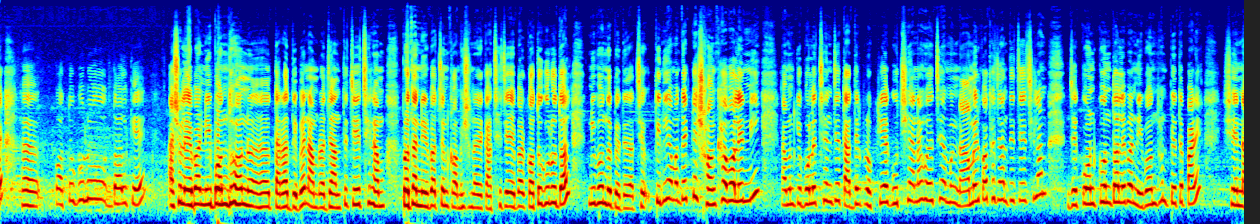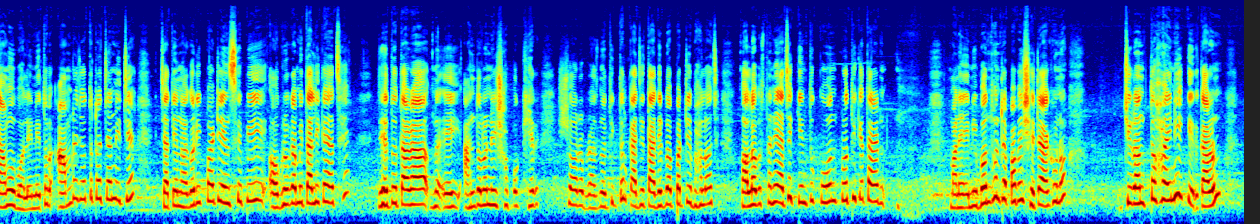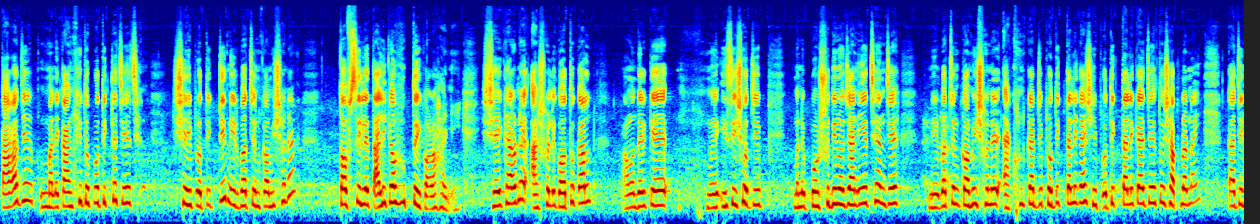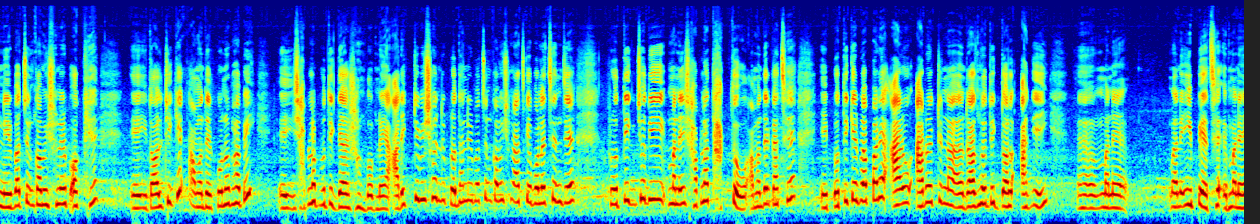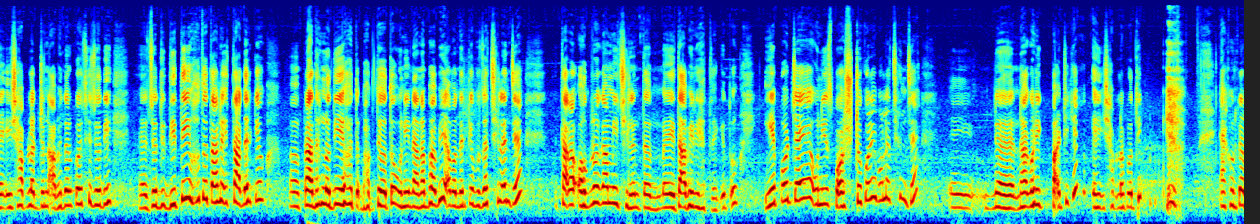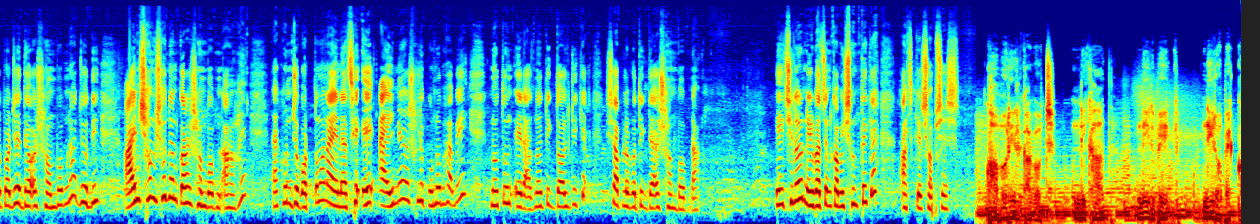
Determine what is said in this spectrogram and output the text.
কতগুলো দলকে আসলে এবার নিবন্ধন তারা দেবেন। আমরা জানতে চেয়েছিলাম প্রধান নির্বাচন কমিশনারের কাছে যে এবার কতগুলো দল নিবন্ধন পেতে যাচ্ছে। তিনি আমাদেরকে সংখ্যা বলেননি, এমনকি বলেছেন যে তাদের প্রক্রিয়া গুছিয়ে আনা হয়েছে এবং নামের কথা জানতে চেয়েছিলাম যে কোন কোন দল এবার নিবন্ধন পেতে পারে, সে নামও বলেনি তবে আমরা যতটা জানি যে জাতীয় নাগরিক পার্টি, এনসিপি অগ্রগামী তালিকায় আছে। যেহেতু তারা এই আন্দোলনের সপক্ষের সরব রাজনৈতিক দল, কাজে তাদের ব্যাপারটি ভালো আছে, ভালো অবস্থানে আছে, কিন্তু কোন প্রতীকে তারা মানে নিবন্ধনটা পাবে সেটা এখনও চূড়ান্ত হয়নি কারণ তারা যে মানে কাঙ্ক্ষিত প্রতীকটা চেয়েছেন, সেই প্রতীকটি নির্বাচন কমিশনের তফসিলে তালিকাভুক্তই করা হয়নি। সেই কারণে আসলে গতকাল আমাদেরকে ইসি সচিব মানে পরশুদিনও জানিয়েছেন যে নির্বাচন কমিশনের এখনকার যে প্রতীক তালিকা সেই প্রতীক তালিকায় যেহেতু শাপলা নাই, কাজে নির্বাচন কমিশনের পক্ষে এই দলটিকে আমাদের কোনোভাবেই এই শাপলা প্রতীক দেওয়া সম্ভব নয়। আরেকটি বিষয়, প্রধান নির্বাচন কমিশন আজকে বলেছেন যে প্রতীক যদি মানে শাপলা থাকতো আমাদের কাছে এই প্রতীকের ব্যাপারে আরও আরও একটি রাজনৈতিক দল আগেই মানে মানে ই পেয়েছে মানে এই সাপলার জন্য আবেদন করেছে। যদি যদি দিতেই হতো তাহলে তাদেরকেও প্রাধান্য দিয়ে হয়তো ভাবতে হতো। উনি নানাভাবেই আমাদেরকে বোঝাচ্ছিলেন যে তারা অগ্রগামী ছিলেন এই দাবির ক্ষেত্রে। কিন্তু এ পর্যায়ে উনি স্পষ্ট করে বলেছেন যে এই নাগরিক পার্টিকে এই শাপলা প্রতীক এখনকার পর্যায়ে দেওয়া সম্ভব না। যদি আইন সংশোধন করা সম্ভব না হয়, এখন যে বর্তমান আইন আছে, এই আইনে আসলে কোনোভাবেই নতুন এই রাজনৈতিক দলটিকে শাপলা প্রতীক দেওয়া সম্ভব না। এই ছিল নির্বাচন কমিশন থেকে আজকের সবশেষ। খবরের কাগজ নিখাত নির্ভীক, নিরপেক্ষ।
